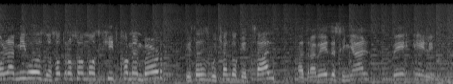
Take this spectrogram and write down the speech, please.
Hola amigos, nosotros somos Hit Hummingbird y estás escuchando Quetzal a través de señal BL.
